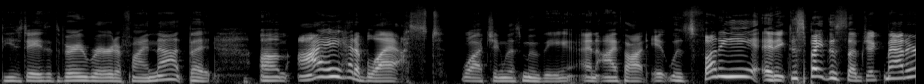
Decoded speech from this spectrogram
these days, it's very rare to find that. But um, I had a blast watching this movie, and I thought it was funny. And it, despite the subject matter,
